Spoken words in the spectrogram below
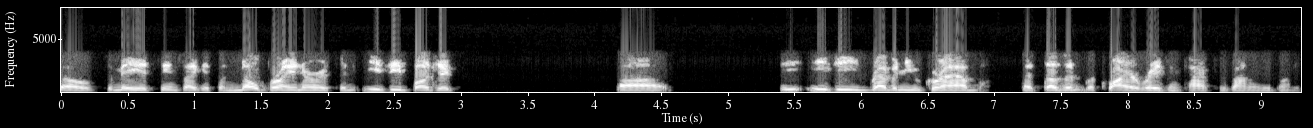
So to me, it seems like it's a no-brainer. It's an easy budget, uh, e- easy revenue grab that doesn't require raising taxes on anybody.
